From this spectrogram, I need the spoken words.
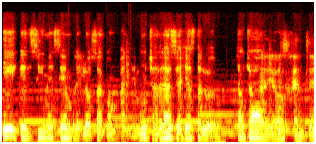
y que el cine siempre los acompañe. Muchas gracias y hasta luego. Chao, chao. Adiós, gente.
